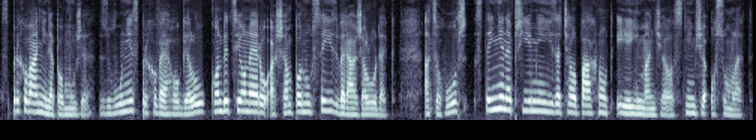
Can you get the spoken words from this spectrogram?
Sprchování nepomůže. Z vůně sprchového gelu, kondicionéru a šamponu se jí zvedá žaludek. A co hůř, stejně nepříjemně jí začal páchnout i její manžel, s nímž je 8 let.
